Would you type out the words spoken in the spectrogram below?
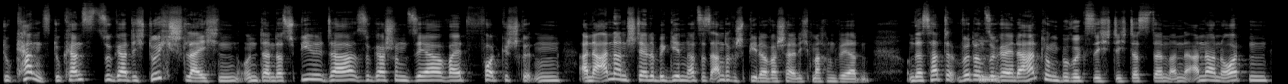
du kannst, du kannst sogar dich durchschleichen und dann das Spiel da sogar schon sehr weit fortgeschritten an einer anderen Stelle beginnen, als das andere Spieler wahrscheinlich machen werden. Und das hat, wird dann mhm. sogar in der Handlung berücksichtigt, dass dann an anderen Orten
